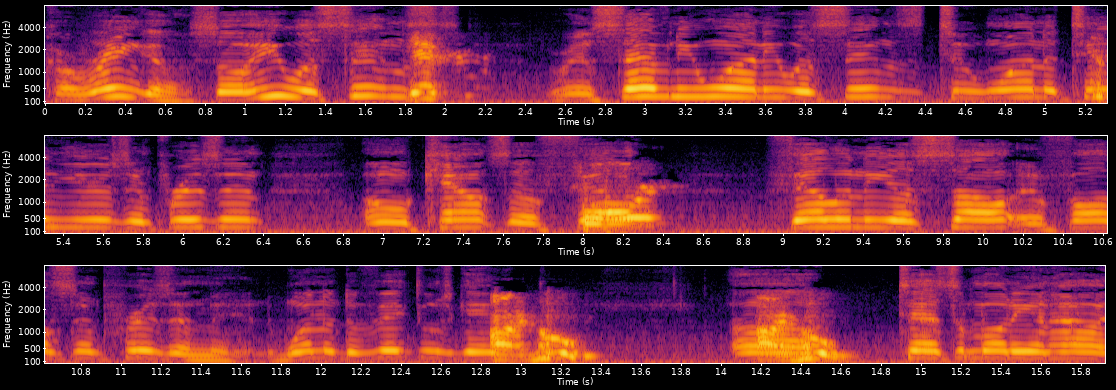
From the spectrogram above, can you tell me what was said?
Karenga. So he was sentenced Yes. in '71. He was sentenced to one to ten years in prison on counts of fel- felony assault and false imprisonment. One of the victims gave on who? uh, on who? testimony on how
